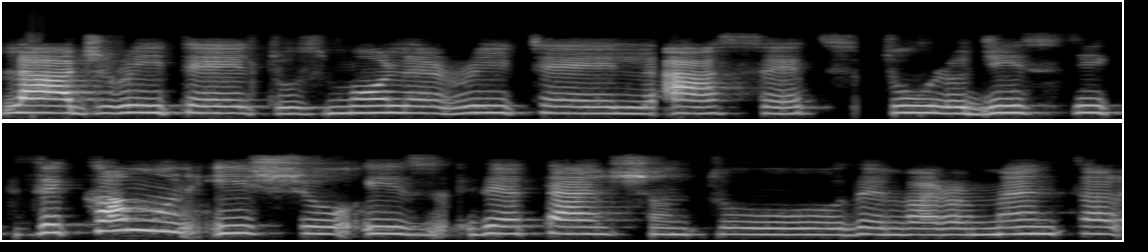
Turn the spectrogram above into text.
large retail to smaller retail assets to logistics. The common issue is the attention to the environmental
